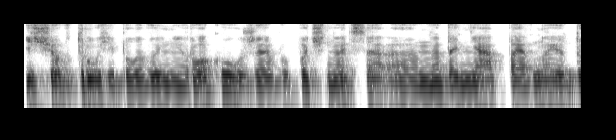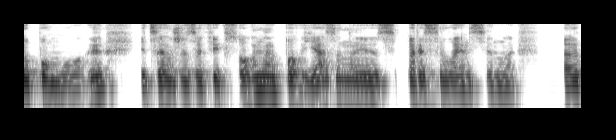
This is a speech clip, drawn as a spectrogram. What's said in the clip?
і що в другій половині року вже почнеться е, надання певної допомоги, і це вже зафіксовано пов'язаною з переселенцями. Е,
